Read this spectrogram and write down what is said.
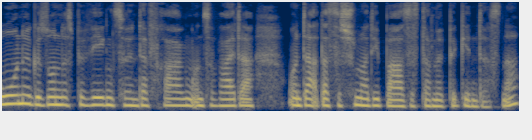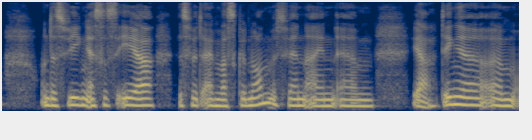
ohne gesundes Bewegen zu hinterfragen und so weiter. Und da, das ist schon mal die Basis, damit beginnt das, ne? Und deswegen ist es eher, es wird einem was genommen, es werden ein, ähm, ja, Dinge ähm,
